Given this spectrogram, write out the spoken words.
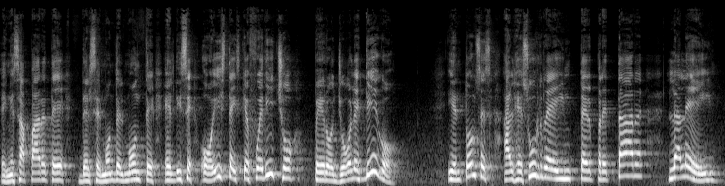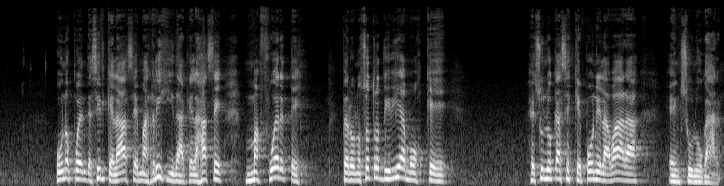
en esa parte del Sermón del Monte Él dice, oísteis que fue dicho, pero yo les digo. Y entonces al Jesús reinterpretar la ley, unos pueden decir que la hace más rígida, que las hace más fuertes, pero nosotros diríamos que Jesús lo que hace es que pone la vara en su lugar.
